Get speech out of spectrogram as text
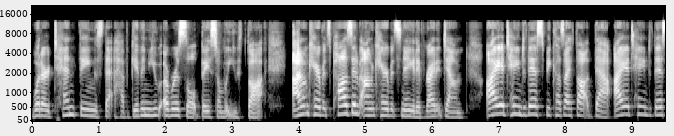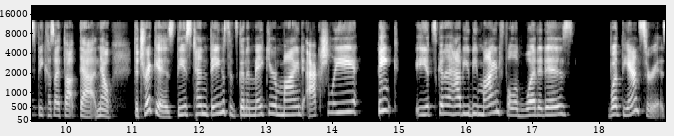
What are 10 things that have given you a result based on what you thought? I don't care if it's positive. I don't care if it's negative. Write it down. I attained this because I thought that. I attained this because I thought that. Now, the trick is these 10 things, it's going to make your mind actually think it's going to have you be mindful of what it is, what the answer is,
